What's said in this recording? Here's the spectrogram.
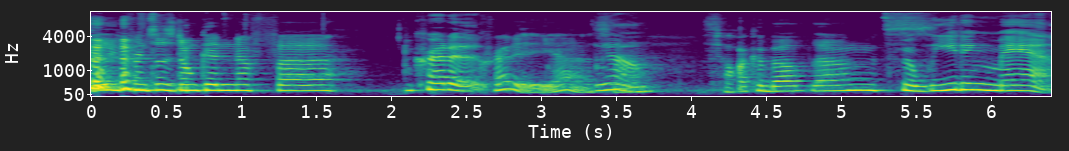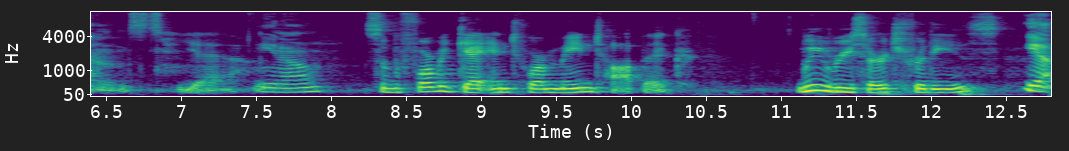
Like princes don't get enough uh, Credit. credit. Yeah. So Yeah. Let's talk about them. It's- The leading mans, yeah. you know? So before we get into our main topic, we research for these Yeah.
